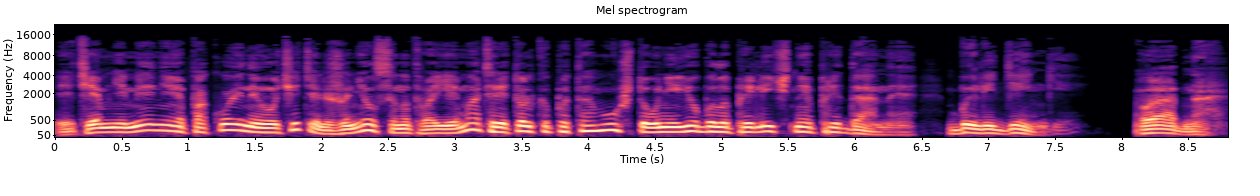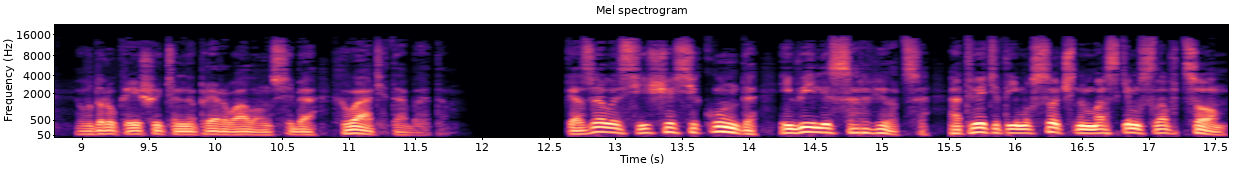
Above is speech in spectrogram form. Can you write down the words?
И тем не менее покойный учитель женился на твоей матери только потому, что у нее было приличное приданое, были деньги. Ладно, вдруг решительно прервал он себя, хватит об этом. Казалось, еще секунда, и Вилли сорвется, ответит ему сочным морским словцом.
